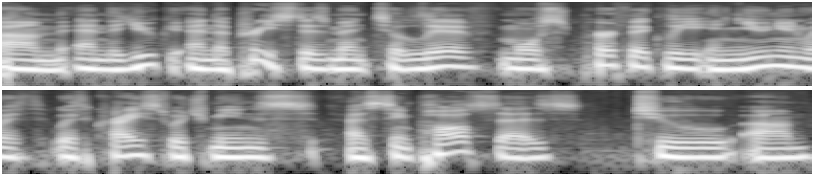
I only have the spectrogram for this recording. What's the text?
Um, and the and the priest is meant to live most perfectly in union with with Christ, which means, as Saint Paul says, to um,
